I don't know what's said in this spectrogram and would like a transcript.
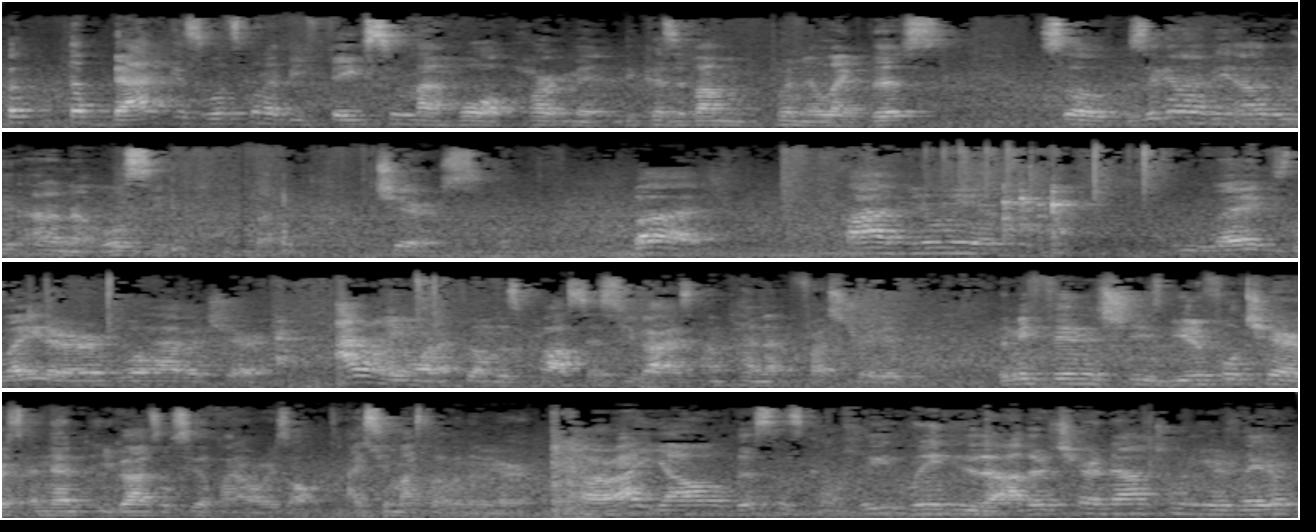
But the back is what's gonna be facing my whole apartment because if I'm putting it like this, so is it gonna be ugly? I don't know, we'll see. But cheers. But five million legs later, we'll have a chair. I don't even want to film this process, you guys. I'm kind of frustrated. Let me finish these beautiful chairs and then you guys will see the final result. I see myself in the mirror. All right, y'all, this is complete. We need to the other chair now, 20 years later,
